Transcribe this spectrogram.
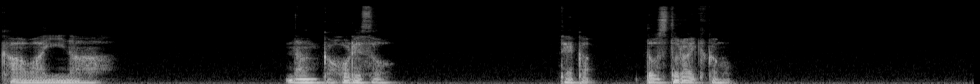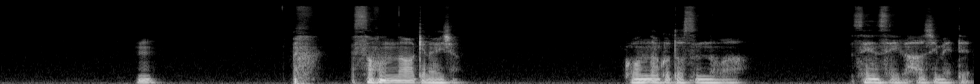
かわいいな。なんか惚れそう。てか、ドストライクかも。ん？そんなわけないじゃん。こんなことすんのは、先生が初めて。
